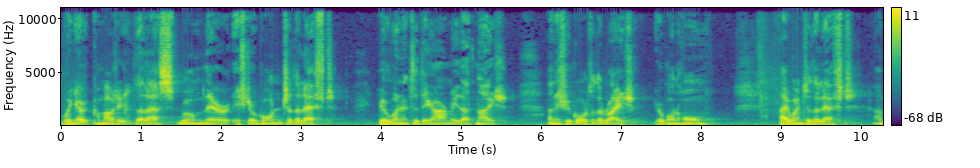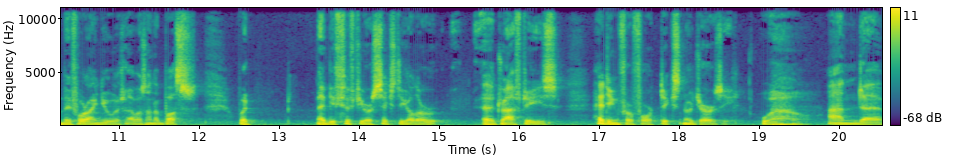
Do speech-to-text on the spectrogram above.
when you come out of the last room there, if you're going to the left, you're going into the army that night. And if you go to the right, you're going home. I went to the left, and before I knew it, I was on a bus with maybe 50 or 60 other uh, draftees heading for Fort Dix, New Jersey. Wow. And uh,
